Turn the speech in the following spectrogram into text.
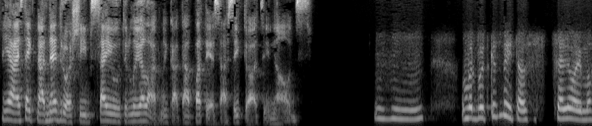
Jā, es teiktu, tāda nedrošības sajūta ir lielāka nekā tā patiesā situācija naudas. Mm -hmm. Un varbūt kas bija tavs ceļojuma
